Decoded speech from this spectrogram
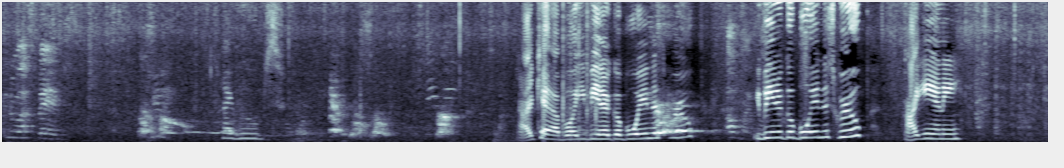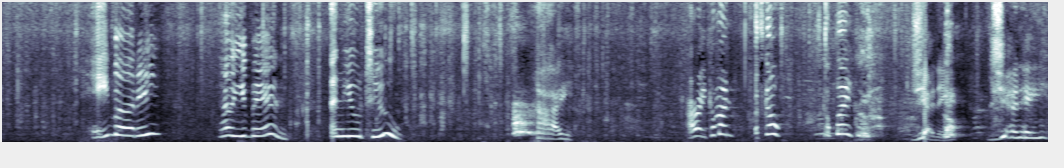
talking to us. Hi, Rubes. Hi, Cowboy. You being a good boy in this group? You being a good boy in this group? Hi, Annie. Hey, buddy. How you been? And you too. Hi. All right, come on. Let's go. Let's go play. Jenny. Jenny.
